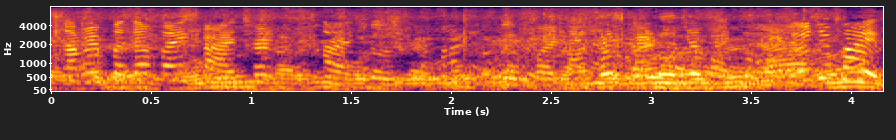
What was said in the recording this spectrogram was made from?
તમે બધા ભાઈ પાછળ નાચો છો. જોજો ભાઈ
